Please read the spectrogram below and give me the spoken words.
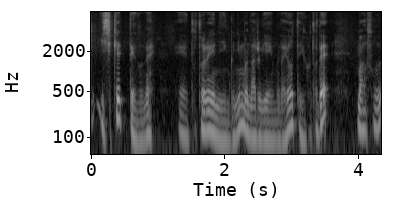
ー、意思決定のね、えーと、トレーニングにもなるゲームだよということで、まあそ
